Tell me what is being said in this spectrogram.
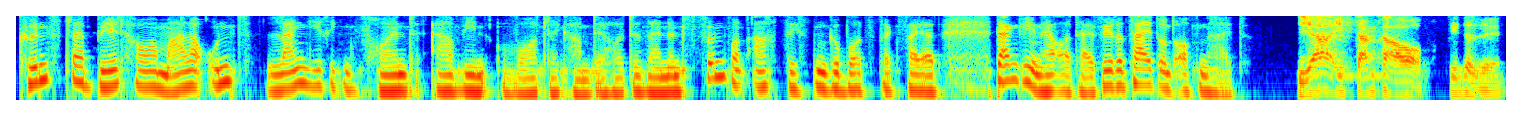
Künstler, Bildhauer, Maler und langjährigen Freund Erwin Wortelkamp, der heute seinen 85. Geburtstag feiert. Danke Ihnen, Herr Orteil, für Ihre Zeit und Offenheit. Ja, ich danke auch. Wiedersehen.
